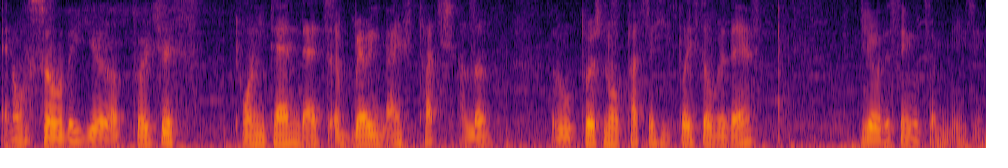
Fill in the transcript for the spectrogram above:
and also the year of purchase, 2010. That's a very nice touch. I love the little personal touch that he placed over there. Yo, this thing looks amazing.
